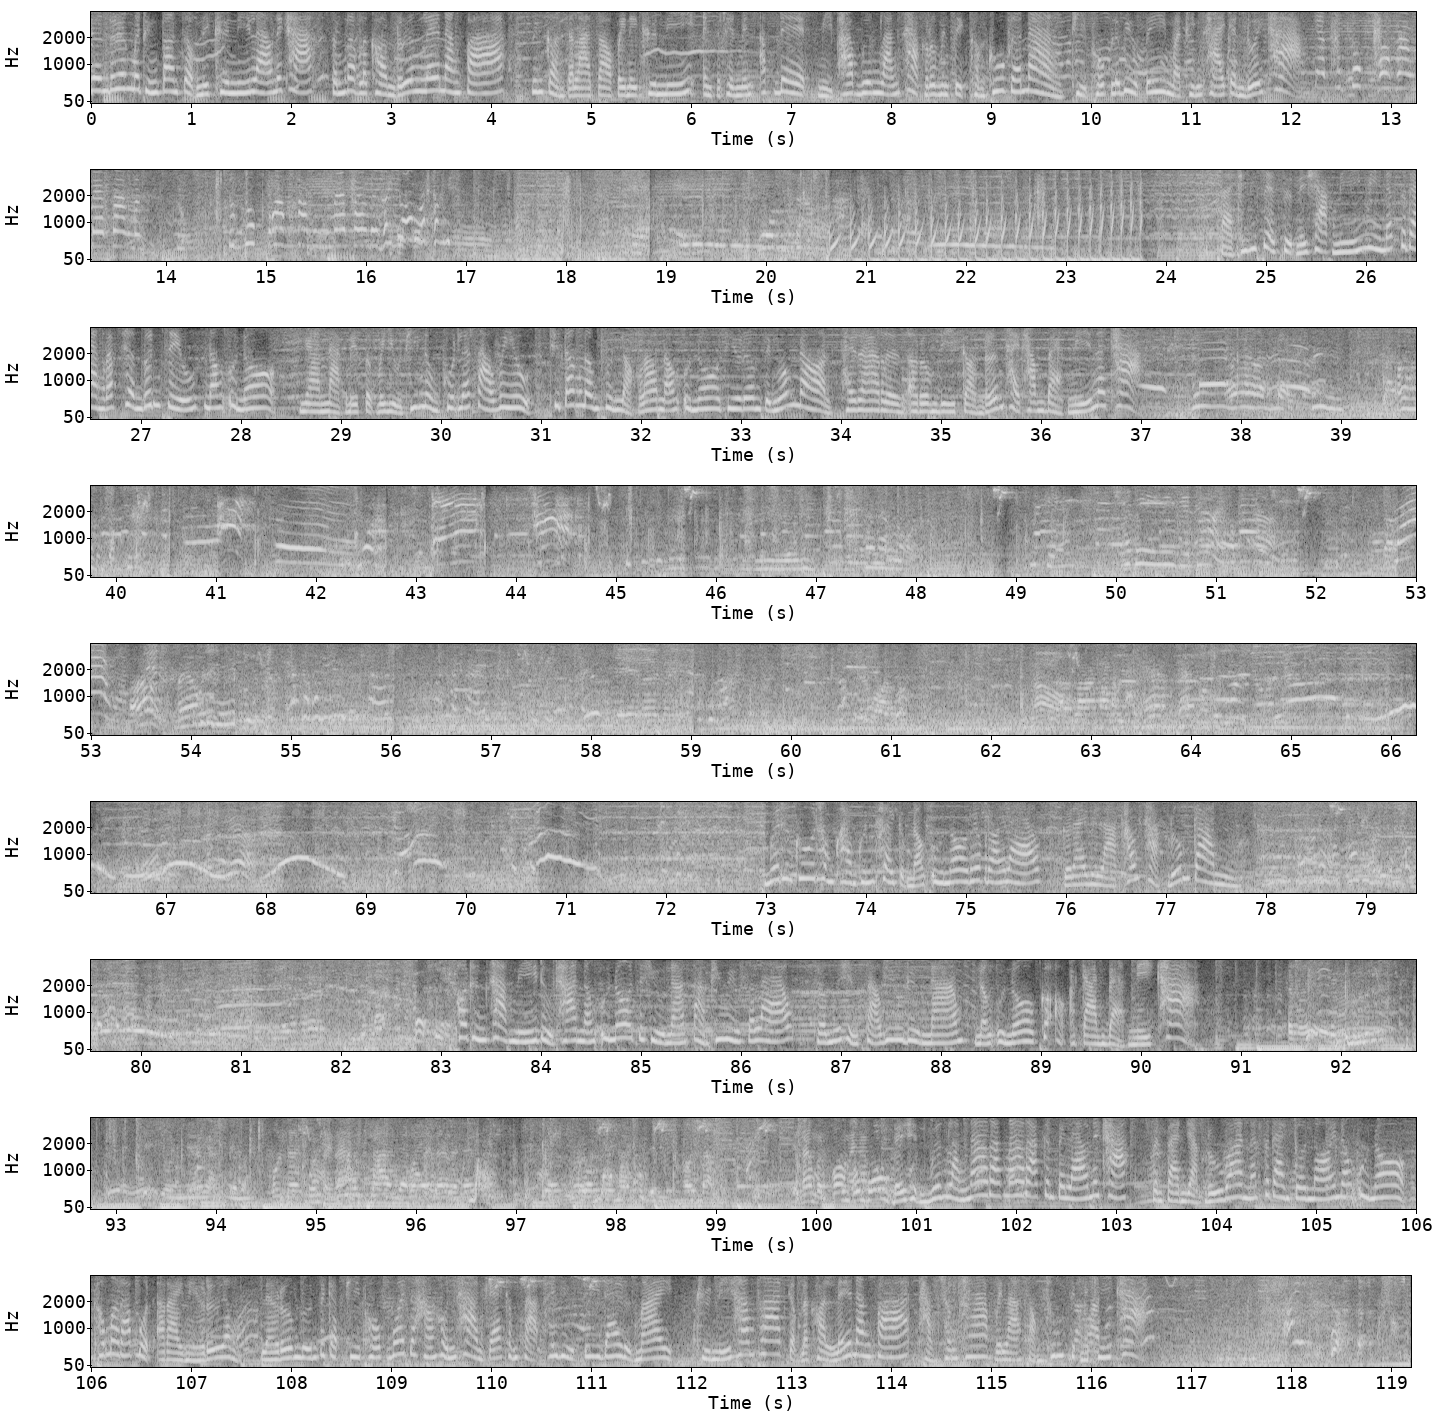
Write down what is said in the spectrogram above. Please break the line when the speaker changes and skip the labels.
Speaker 1: เดินเรื่องมาถึงตอนจบในคืนนี้แล้วนะคะสำหรับละครเรื่องเล่นางฟ้า ซึ่งก่อนจะลาจอไปในคืนนี้ Entertainment Update มีภาพเบื้องหลังฉากโรแมนติกของคู่พระนาง ที่พบและบิวตี้มาทิ้งท้ายกันด้วยค่ะ
Speaker 2: แกจุ๊บๆเข้าข้างแม่ข้างมันจุ๊บๆเข้าข้างแม่ข้างเลยให้กล้องมาทางนี้
Speaker 1: แต่ที่พิเศษสุดในฉากนี้มีนักแสดงรับเชิญรุ่นจิ๋วน้องอุโนงานหนักเลยตกไปอยู่ที่หนุ่มพุทธและสาววิว ที่ต้องลงทุนหลอกล่อน้องอุโนที่เริ่มจะง่วงนอน ให้ร่าเริงอารมณ์ดีก่อนเริ่มถ่ายทำแบบนี้เลยค่ะเมื่อทั้งคู่ทำความคุ้นเคยกับน้องอูโน่เรียบร้อยแล้ว ก็ได้เวลาเข้าฉากร่วมกัน อถึงฉากนี้ดูท่าน้องอุโน่จะหิวน้ำตามพี่วิวซะแล้ว เพราะเมื่อเห็นสาววิวดื่มน้ำน้องอุโน่ก็ออกอาการแบบนี้ค่ะ
Speaker 3: คนเลยคนใส่หน้าคนใส่หน้าเลย หน้าเหมือนพ่อไหมครับ
Speaker 1: ได้เห็นเบื้องหลังน่ารักน่ารักกันไปแล้วนะคะ แฟนๆ อยากรู้ว่านักแสดงตัวน้อยน้องอูโน่เขามารับบทอะไรในเรื่อง และร่วมลุ้นไปกับทีพบว่าจะหาหนทางแก้คำสาปให้บิวตี้ได้หรือไม่ คืนนี้ห้ามพลาดกับละครเล่นางฟ้าทางช่อง 5 เวลา2ทุ่ม10นาทีค่ะ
